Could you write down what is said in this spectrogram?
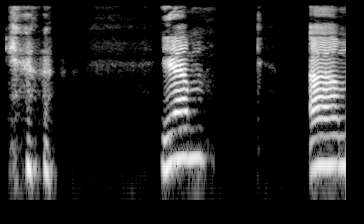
ya, um,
